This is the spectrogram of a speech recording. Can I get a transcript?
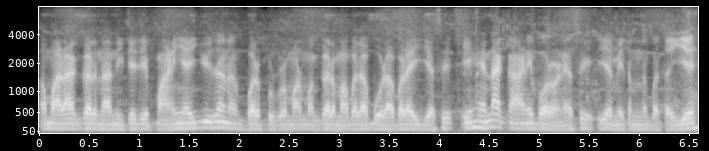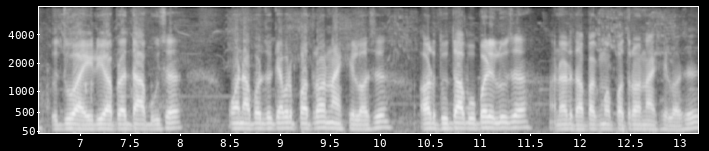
અમારા ઘરના નીચે જે પાણી આવી ગયું છે ને, ભરપૂર પ્રમાણમાં ઘરમાં બધા બોડા ભરાઈ ગયા છે. એ એના કારણે ભરણ્યા છે, એ અમે તમને બતાવીએ. તો જો આવી રહ્યું આપણે ધાબુ છે, ઓના પર જો કે આપણે પતરો નાખેલો છે. અડધું ધાબુ ભરેલું છે અને અડધા ભાગમાં પતરો નાખેલો છે.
